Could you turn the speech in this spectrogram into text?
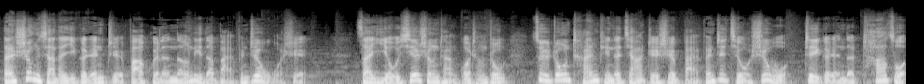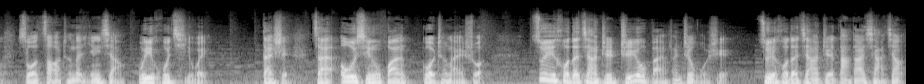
但剩下的一个人只发挥了能力的百分之五十。在有些生产过程中，最终产品的价值是百分之九十五，这个人的差错所造成的影响微乎其微。但是在 O 型环过程来说，最后的价值只有百分之五十，最后的价值大大下降，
